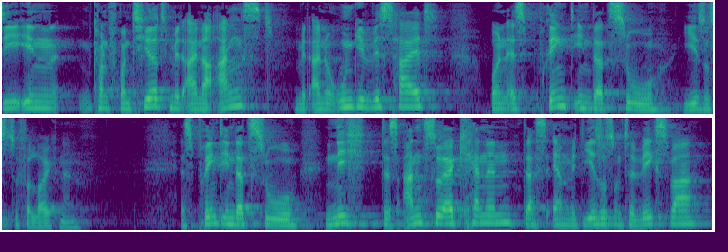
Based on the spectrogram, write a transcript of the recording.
die ihn konfrontiert mit einer Angst, mit einer Ungewissheit, und es bringt ihn dazu, Jesus zu verleugnen. Es bringt ihn dazu, nicht das anzuerkennen, dass er mit Jesus unterwegs war,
